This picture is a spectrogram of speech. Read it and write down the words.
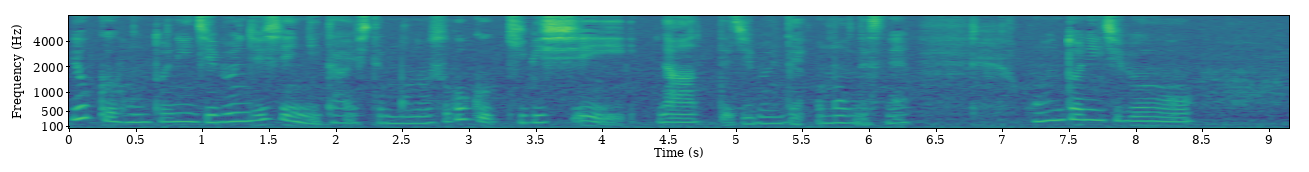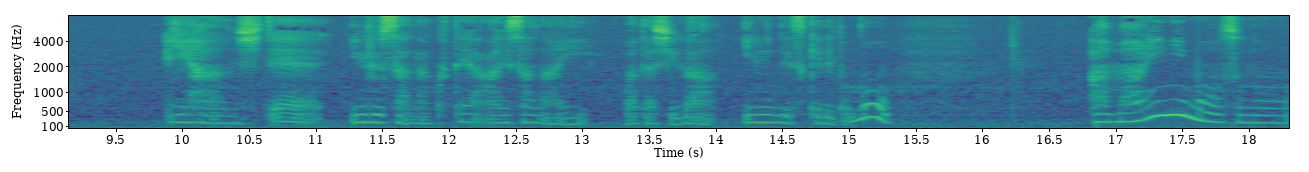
よく本当に自分自身に対してものすごく厳しいなって自分で思うんですね。本当に自分を違反して許さなくて愛さない私がいるんですけれどもあまりにもその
